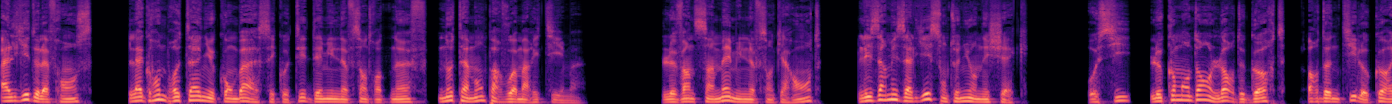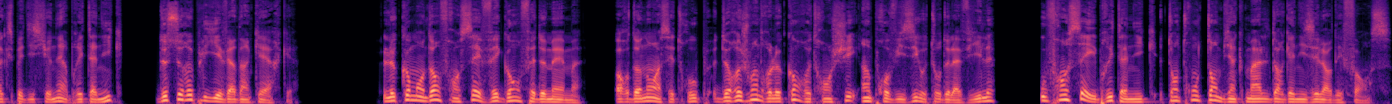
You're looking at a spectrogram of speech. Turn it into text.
Allié de la France, la Grande-Bretagne combat à ses côtés dès 1939, notamment par voie maritime. Le 25 mai 1940, les armées alliées sont tenues en échec. Aussi, le commandant Lord Gort ordonne-t-il au corps expéditionnaire britannique de se replier vers Dunkerque. Le commandant français Végan fait de même, ordonnant à ses troupes de rejoindre le camp retranché improvisé autour de la ville, où Français et Britanniques tenteront tant bien que mal d'organiser leur défense.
